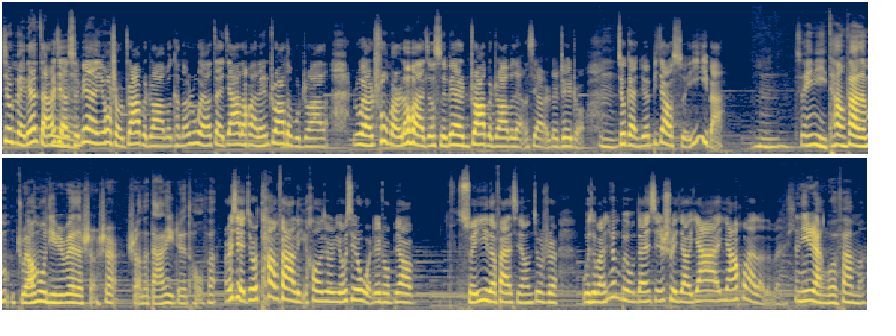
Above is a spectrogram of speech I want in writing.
就每天早上起来嗯随便用手抓吧抓吧。可能如果要在家的话，连抓都不抓了；如果要出门的话，就随便抓吧抓吧两下儿的这种，嗯，就感觉比较随意吧。嗯，所以你烫发的目主要目的是为了省事儿，省得打理这个头发。而且就是烫发了以后，就是尤其是我这种比较随意的发型，就是我就完全不用担心睡觉压压坏了的问题。那你染过发吗？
